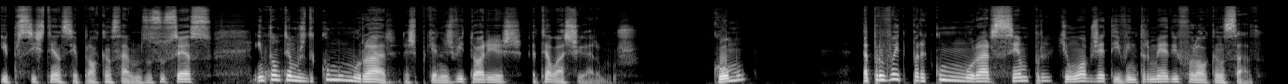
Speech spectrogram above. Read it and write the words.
e persistência para alcançarmos o sucesso, então temos de comemorar as pequenas vitórias até lá chegarmos. Como? Aproveite para comemorar sempre que um objetivo intermédio for alcançado.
